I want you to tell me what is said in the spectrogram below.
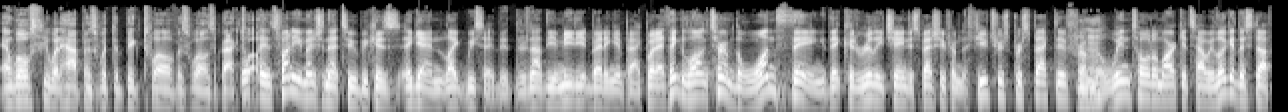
and we'll see what happens with the Big 12 as well as the Pac-12. Well, it's funny you mentioned that too, because again, like we say, there's not the immediate betting impact, but I think long term, the one thing that could really change, especially from the futures perspective, from mm-hmm. the win total markets, how we look at this stuff,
